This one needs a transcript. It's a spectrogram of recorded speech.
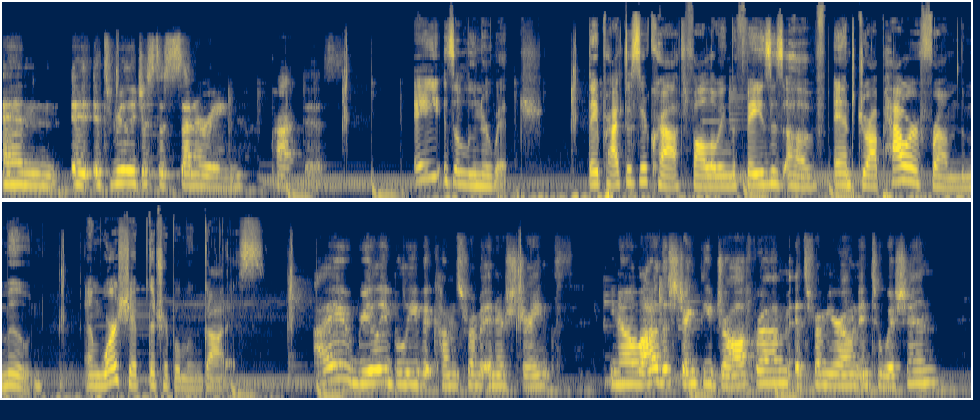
And it, it's really just a centering practice. A is a lunar witch. They practice their craft following the phases of and draw power from the moon and worship the triple moon goddess. I really believe it comes from inner strength. You know, a lot of the strength you draw from, it's from your own intuition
